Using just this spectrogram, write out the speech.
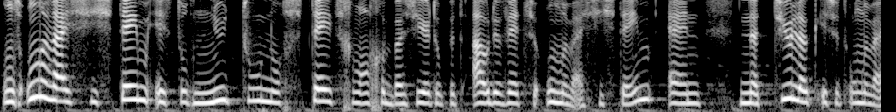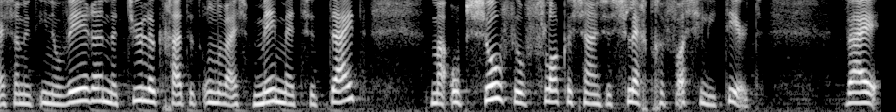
ons onderwijssysteem is tot nu toe nog steeds gewoon gebaseerd op het ouderwetse onderwijssysteem. En natuurlijk is het onderwijs aan het innoveren. Natuurlijk gaat het onderwijs mee met zijn tijd. Maar op zoveel vlakken zijn ze slecht gefaciliteerd. Wij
